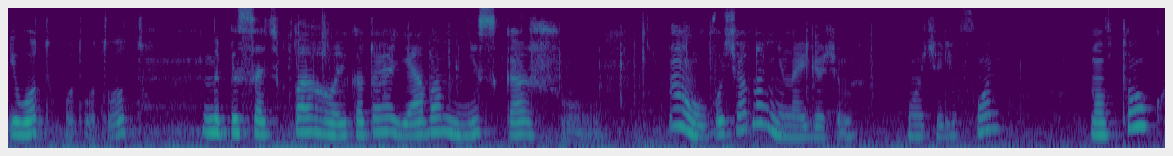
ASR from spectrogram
И вот, вот, вот, вот. Написать пароль, который я вам не скажу. Ну, вы все равно не найдете мой телефон. Но вдруг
